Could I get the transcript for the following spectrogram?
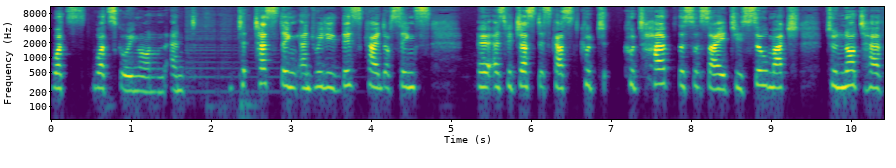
what's what's going on and testing and really this kind of things, uh, as we just discussed, could could help the society so much to not have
